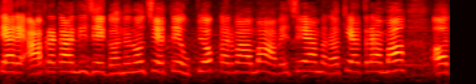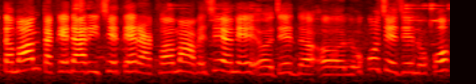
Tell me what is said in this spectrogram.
ત્યારે આ પ્રકારની જે ગનનો છે તે ઉપયોગ કરવામાં આવે છે. આમ રથયાત્રામાં તમામ તકેદારી છે તે રાખવામાં આવે છે અને જે લોકો છે, જે લોકો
